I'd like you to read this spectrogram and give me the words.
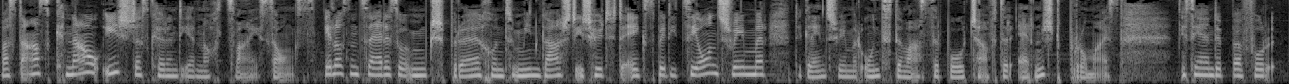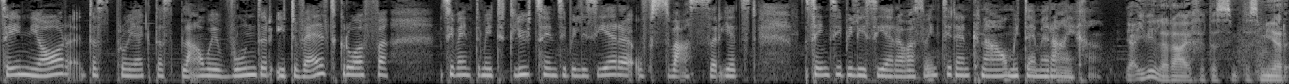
Was das genau ist, das hören ihr nach zwei Songs. Ihr hört uns RSO im Gespräch und mein Gast ist heute der Expeditionsschwimmer, der Grenzschwimmer und der Wasserbotschafter Ernst Brummeis. Sie haben etwa vor zehn Jahren das Projekt Das Blaue Wunder in die Welt gerufen. Sie wollen damit die Leute sensibilisieren aufs Wasser. Jetzt sensibilisieren, was wollen Sie denn genau mit dem erreichen? Ja, ich will erreichen, dass, dass wir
